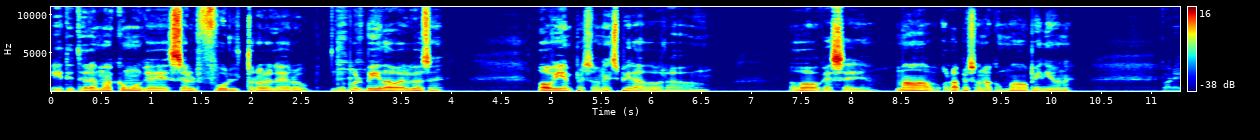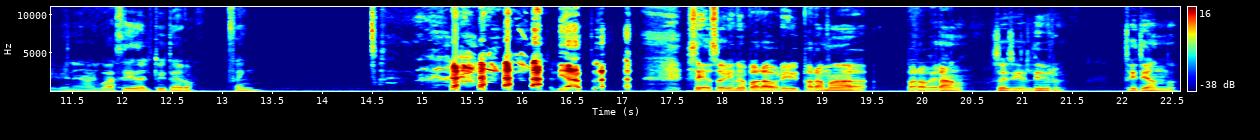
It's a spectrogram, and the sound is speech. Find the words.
Y Twitter es más como que ser full trolero de por vida o algo así. O bien persona inspiradora o, o qué sé yo. Más, o la persona con más opiniones. Por ahí viene algo así del tuitero. Fen. Diablo. Sí, eso viene para abril, para más, para verano. Sí, sí, el libro. Tuiteando.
